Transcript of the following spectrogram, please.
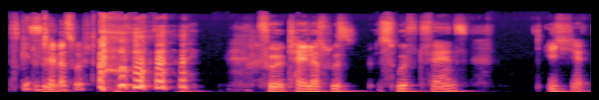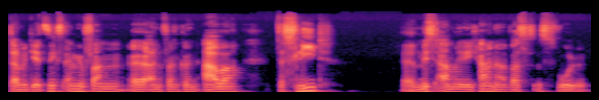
Es geht um Für- Taylor Swift. für Taylor Swift- Swift-Fans. Ich hätte damit jetzt nichts angefangen, äh, anfangen können, aber das Lied äh, Miss Americana, was es wohl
